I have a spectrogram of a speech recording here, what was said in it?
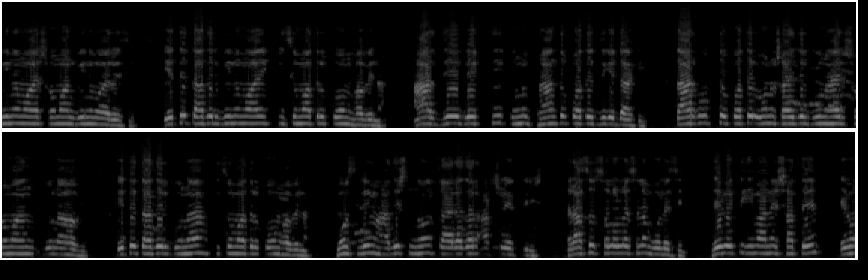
বিনিময়ে সমান বিনিময় রয়েছে। এতে তাদের বিনিময় কিছুমাত্র কম হবে না। আর যে ব্যক্তি কোনো ভ্রান্ত পথের দিকে ডাকে, তার উক্ত পথের অনুসারীদের গুনাহের সমান গুণা হবে। এতে তাদের গুনাহ কিছুমাত্র কম হবে না। মুসলিম হাদিস ন চার হাজার আটশো একত্রিশ। রাসুল সাল্লাহ সাল্লাম বলেছেন, যে ব্যক্তি ইমানের সাথে এবং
